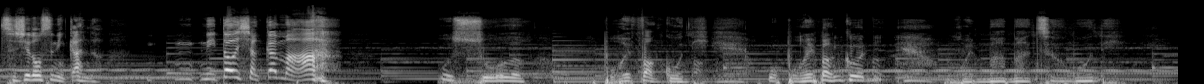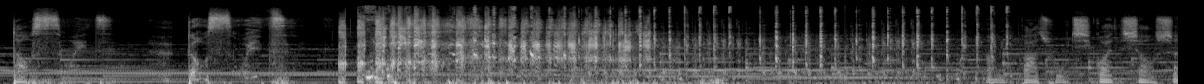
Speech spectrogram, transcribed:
这些都是你干的，你你到底想干嘛？我说了，我不会放过你，我不会放过你。会慢慢折磨你，到死为止，到死为止。发出奇怪的笑声，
